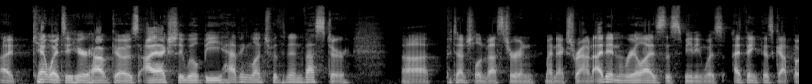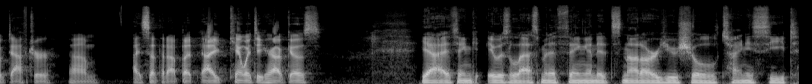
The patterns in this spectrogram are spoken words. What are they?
I can't wait to hear how it goes. I actually will be having lunch with an investor, uh, potential investor in my next round. I didn't realize this meeting was. I think this got booked after um, I set that up, but I can't wait to hear how it goes. Yeah, I think it was a last minute thing, and it's not our usual TinySeed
